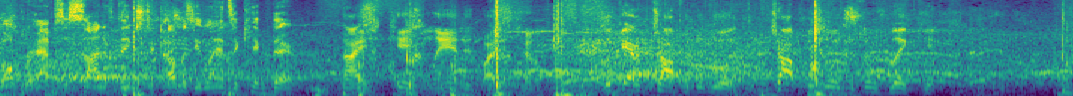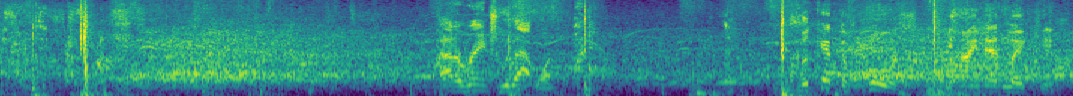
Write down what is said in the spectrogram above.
Well, perhaps a sign of things to come as he lands a kick there. Nice kick landed by the gentleman. Look at him chopping the wood. Chop the wood with those leg kicks. Out of range with that one. Look at the force behind that leg kick.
